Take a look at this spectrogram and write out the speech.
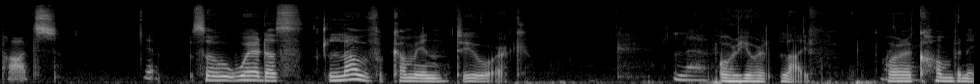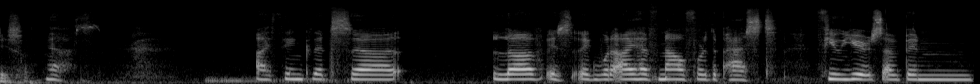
parts. Yeah. So, where does love come into your work Love. or your life my or a combination? Yes. I think that's uh, love is like what I have now for the past few years. I've been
